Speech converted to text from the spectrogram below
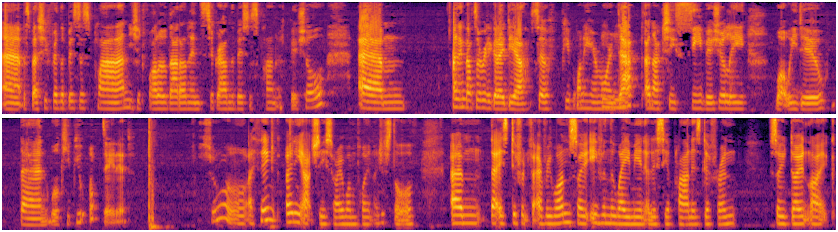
uh, especially for the business plan. You should follow that on Instagram, the business plan official. Um, I think that's a really good idea. So if people want to hear more mm-hmm. in depth and actually see visually what we do, then we'll keep you updated. Sure. I think only actually, sorry, one point I just thought of. Um, that is different for everyone. So even the way me and Alicia plan is different. So don't like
